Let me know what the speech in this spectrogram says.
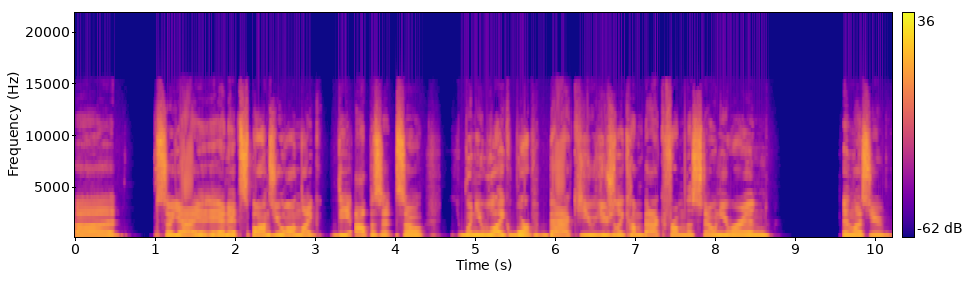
Uh, so yeah, and it spawns you on like the opposite. So when you like warp back, you usually come back from the stone you were in, unless you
